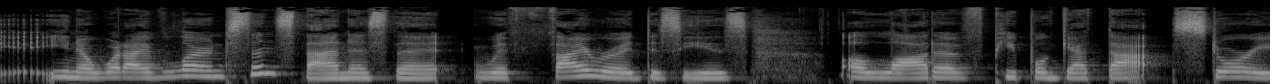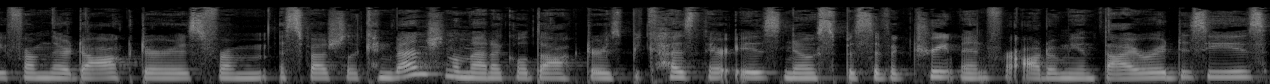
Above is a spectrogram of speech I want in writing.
You know, what I've learned since then is that with thyroid disease, a lot of people get that story from their doctors, from especially conventional medical doctors, because there is no specific treatment for autoimmune thyroid disease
